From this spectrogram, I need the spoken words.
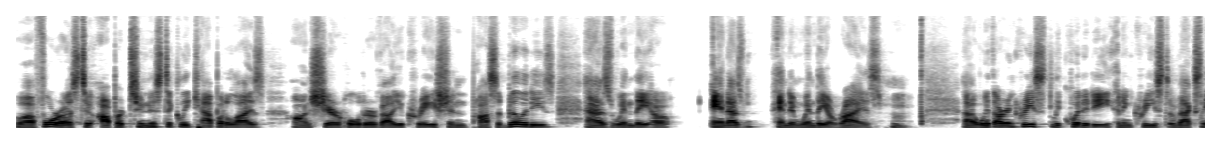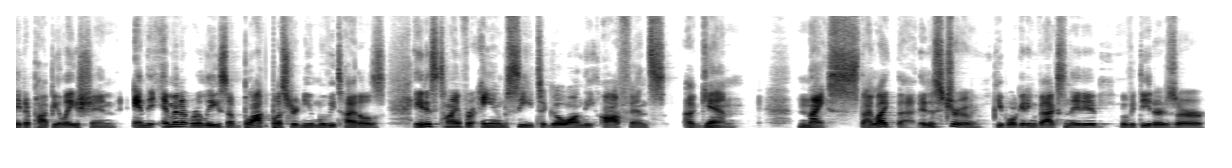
uh, for us to opportunistically capitalize on shareholder value creation possibilities as when they are and as and then when they arise. Hmm. Uh, with our increased liquidity and increased vaccinated population and the imminent release of blockbuster new movie titles, it is time for AMC to go on the offense again. Nice. I like that. It is true. People are getting vaccinated. Movie theaters are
